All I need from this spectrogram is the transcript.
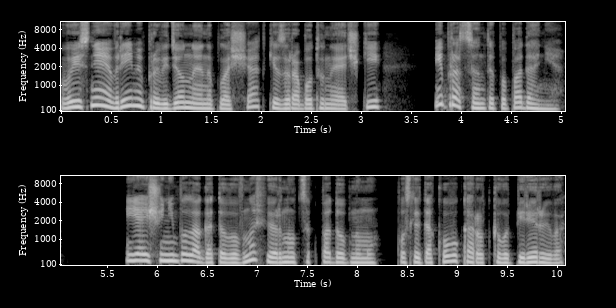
выясняя время, проведенное на площадке, заработанные очки и проценты попадания. Я еще не была готова вновь вернуться к подобному после такого короткого перерыва.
